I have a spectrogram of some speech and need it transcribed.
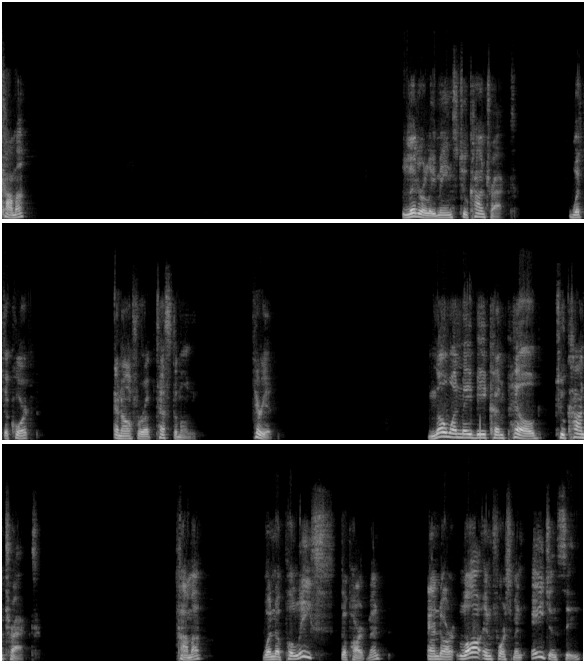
comma, literally means to contract with the court and offer up testimony. Period. No one may be compelled to contract, comma, when the police department and our law enforcement agency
